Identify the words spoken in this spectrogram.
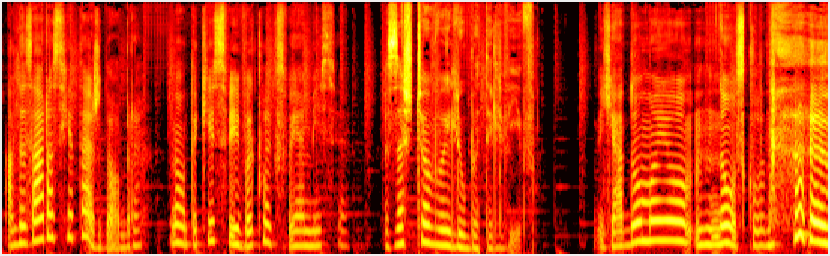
Але зараз є теж добре. Ну, такий свій виклик, своя місія. За що ви любите Львів? Я думаю, ну, складне,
